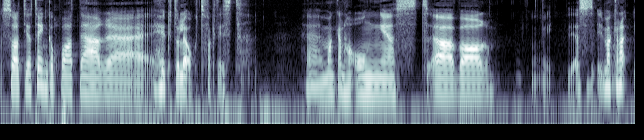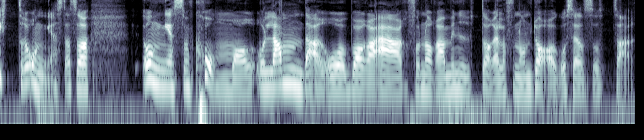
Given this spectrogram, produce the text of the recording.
så att jag tänker på att det är eh, högt och lågt faktiskt. Eh, man kan ha ångest över, alltså, man kan ha yttre ångest, alltså ångest som kommer och landar och bara är för några minuter eller för någon dag och sen så, så här,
